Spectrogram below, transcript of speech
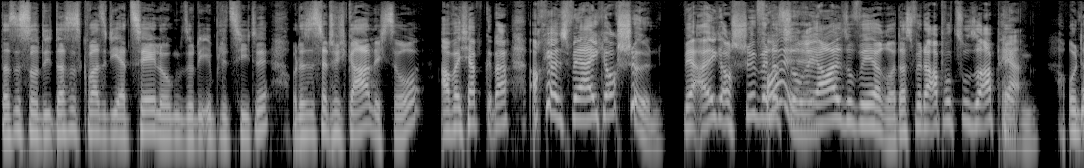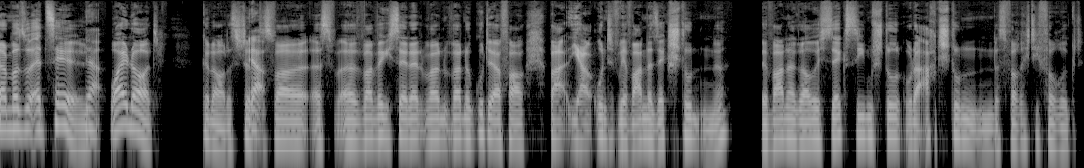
Das ist so die, das ist quasi die Erzählung, so die implizite. Und das ist natürlich gar nicht so. Aber ich habe gedacht, ach ja, es wäre eigentlich auch schön. Wäre eigentlich auch schön, wenn das so Voll. real so wäre, dass wir da ab und zu so abhängen und dann mal so erzählen. Ja. Why not? Genau, das stimmt. Ja. Das war, es äh, war wirklich sehr nett, war, war eine gute Erfahrung. War, ja, und wir waren da sechs Stunden, ne? Wir waren da, glaube ich, sechs, sieben Stunden oder acht Stunden. Das war richtig verrückt.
